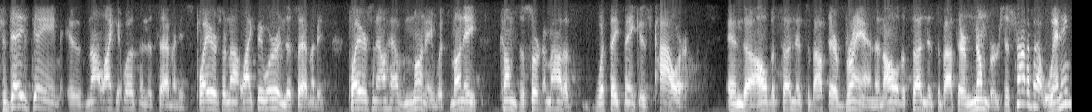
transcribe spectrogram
today's game is not like it was in the 70s. Players are not like they were in the 70s. Players now have money. With money comes a certain amount of what they think is power. And uh, all of a sudden it's about their brand, and all of a sudden it's about their numbers. It's not about winning.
